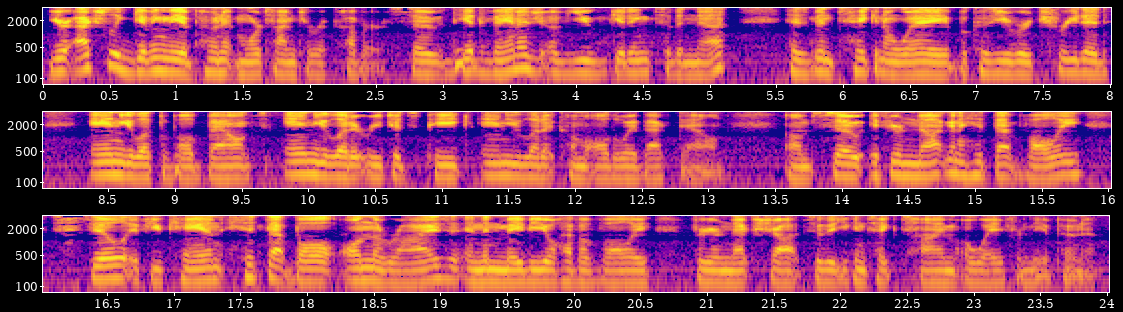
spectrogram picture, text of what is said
you're actually giving the opponent more time to recover so the advantage of you getting to the net has been taken away because you retreated and you let the ball bounce and you let it reach its peak and you let it come all the way back down um, so if you're not going to hit that volley, still, if you can, hit that ball on the rise, and then maybe you'll have a volley for your next shot so that you can take time away from the opponent.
